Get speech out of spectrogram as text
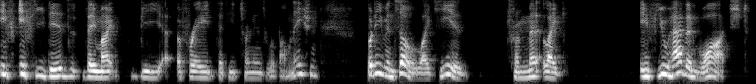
If if he did, they might be afraid that he'd turn into abomination. But even so, like he is tremendous like if you haven't watched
